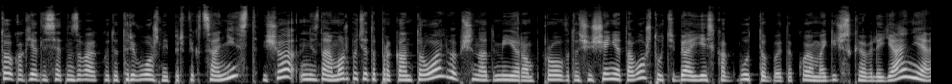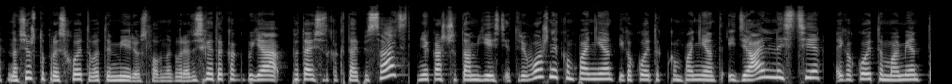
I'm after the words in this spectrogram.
То, как я для себя это называю, какой-то тревожный перфекционист. Еще, не знаю, может быть, это про контроль вообще над миром, про вот ощущение того, что у тебя есть как будто бы такое магическое влияние на все, что происходит в этом мире, условно говоря. То есть это как бы я пытаюсь это как-то описать. Мне кажется, что там есть и тревожный компонент, и какой-то компонент идеальности, и какой-то момент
